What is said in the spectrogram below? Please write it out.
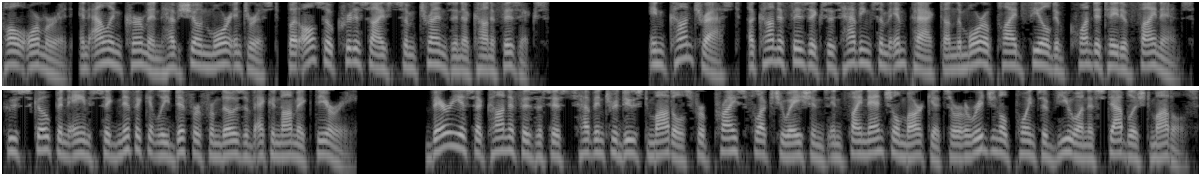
Paul Ormerod, and Alan Kirman have shown more interest, but also criticized some trends in econophysics. In contrast, econophysics is having some impact on the more applied field of quantitative finance, whose scope and aims significantly differ from those of economic theory. Various econophysicists have introduced models for price fluctuations in financial markets or original points of view on established models.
